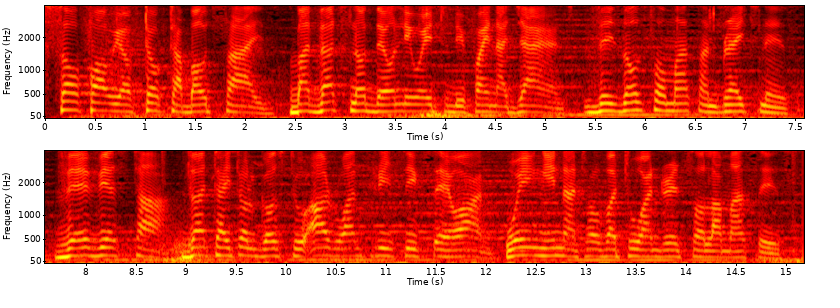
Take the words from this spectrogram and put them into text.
So far we have talked about size, but that's not the only way to define a giant. There is also mass and brightness. The heaviest star, that title goes to R136A1, weighing in at over 200 solar masses.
